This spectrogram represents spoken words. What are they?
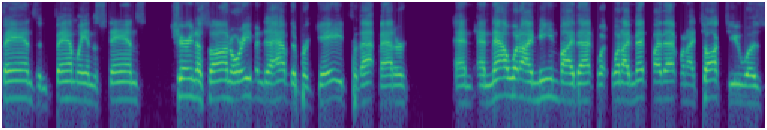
fans and family in the stands cheering us on, or even to have the brigade for that matter. And and now what I mean by that, what, what I meant by that when I talked to you was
